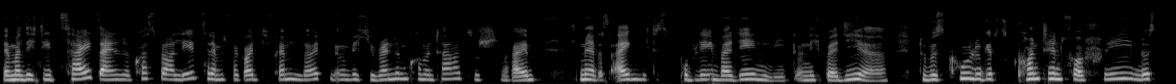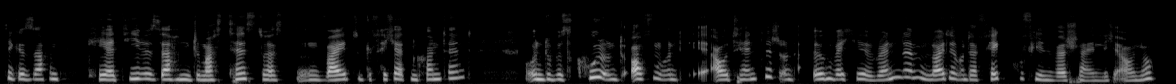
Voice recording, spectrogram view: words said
Wenn man sich die Zeit, seine kostbare Lebenszeit damit vergeudet, fremden Leuten irgendwelche random Kommentare zu schreiben, sieht man ja, dass eigentlich das Problem bei denen liegt und nicht bei dir. Du bist cool, du gibst Content for free, lustige Sachen, kreative Sachen, du machst Tests, du hast einen weit gefächerten Content und du bist cool und offen und äh, authentisch und irgendwelche random Leute unter Fake-Profilen wahrscheinlich auch noch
